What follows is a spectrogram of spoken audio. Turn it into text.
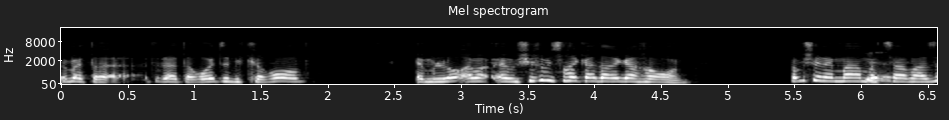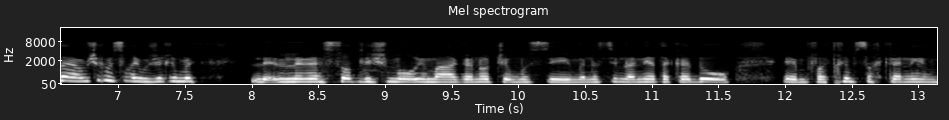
באמת, אתה יודע, אתה רואה את זה מקרוב, הם לא, הם, הם ממשיכים לשחק עד הרגע האחרון. לא משנה מה כן. המצב הזה, הם ממשיכים לשחק, ממשיכים לנסות לשמור עם ההגנות שהם עושים, מנסים להניע את הכדור, מפתחים שחקנים.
